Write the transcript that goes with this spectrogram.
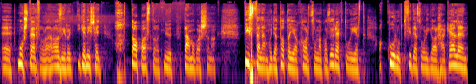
eh, most telefonál azért, hogy igenis egy tapasztalt nőt támogassanak. Tisztelem, hogy a tataiak harcolnak az öregtóért, a korrupt Fidesz oligarchák ellen,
